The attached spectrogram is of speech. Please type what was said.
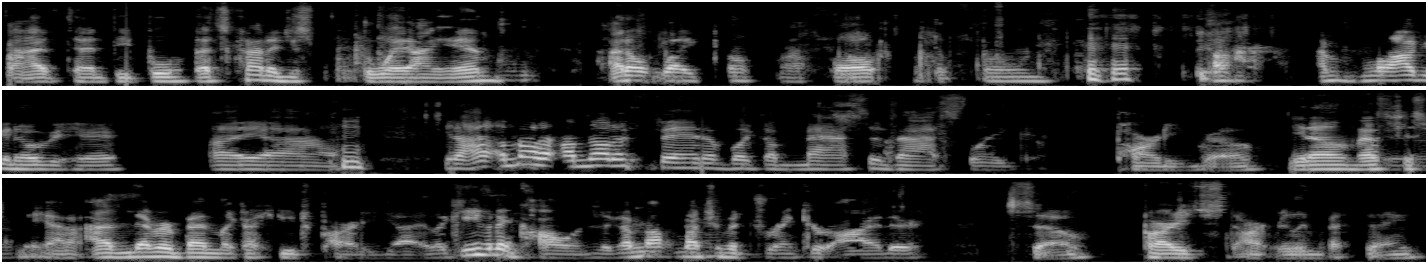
five ten people that's kind of just the way i am i don't like oh my fault with the phone Uh, i'm vlogging over here i uh you know, I- I'm not I'm not a fan of like a massive ass like party, bro. You know, that's just me. I, I've never been like a huge party guy. Like even in college, like I'm not much of a drinker either. So parties just aren't really my thing.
